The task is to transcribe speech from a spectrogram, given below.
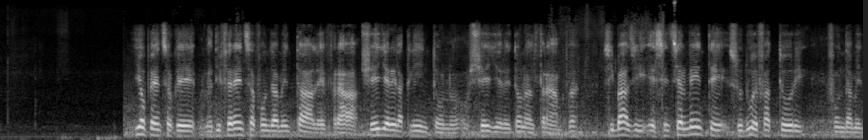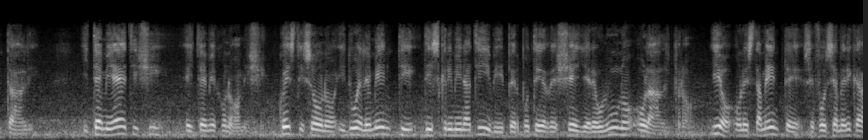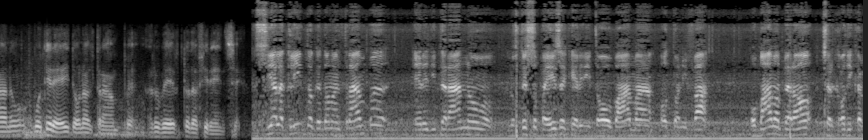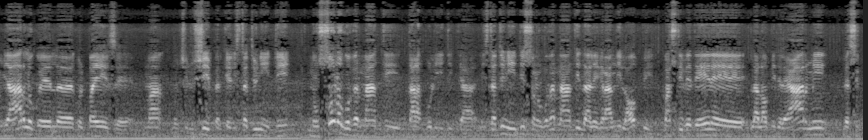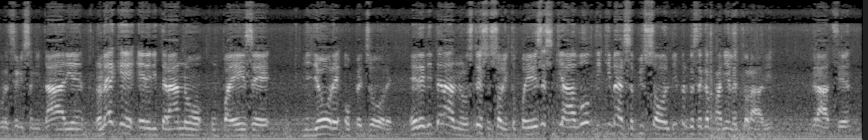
Io penso che la differenza fondamentale fra scegliere la Clinton o scegliere Donald Trump si basi essenzialmente su due fattori fondamentali, i temi etici e i temi economici. Questi sono i due elementi discriminativi per poter scegliere l'uno o l'altro. Io onestamente, se fossi americano, voterei Donald Trump, Roberto da Firenze. Sia la Clinton che Donald Trump erediteranno lo stesso paese che ereditò Obama otto anni fa. Obama però cercò di cambiarlo quel, quel paese, ma non ci riuscì perché gli Stati Uniti non sono governati dalla politica, gli Stati Uniti sono governati dalle grandi lobby. Basti vedere la lobby delle armi, le assicurazioni sanitarie. Non è che erediteranno un paese migliore o peggiore, erediteranno lo stesso solito paese schiavo di chi versa più soldi per queste campagne elettorali. Grazie.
